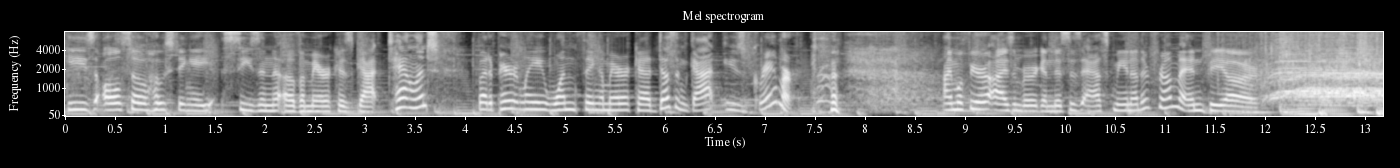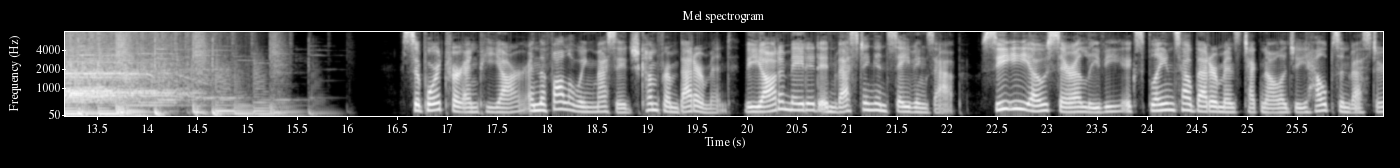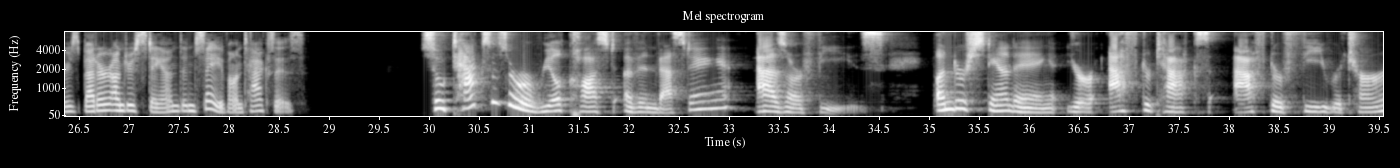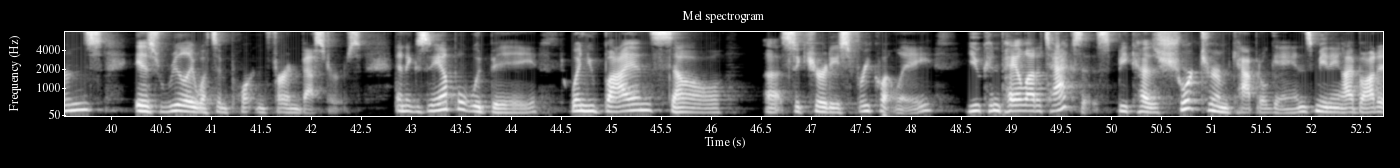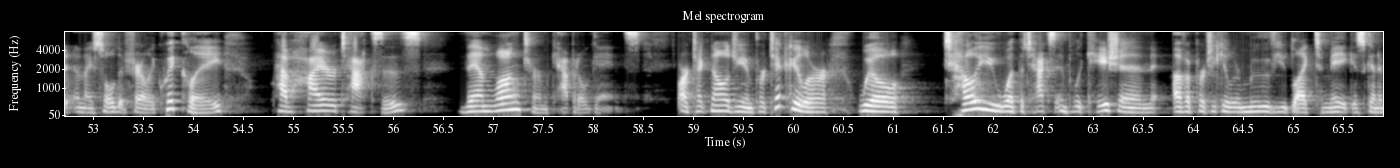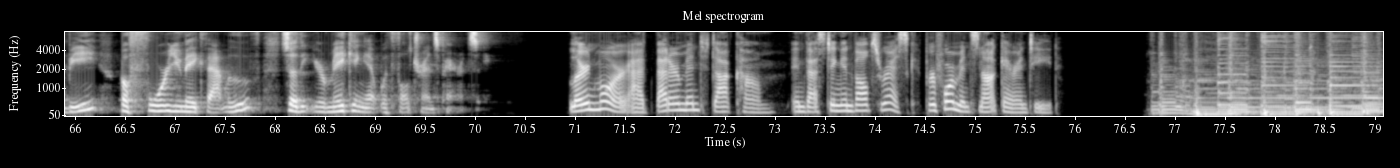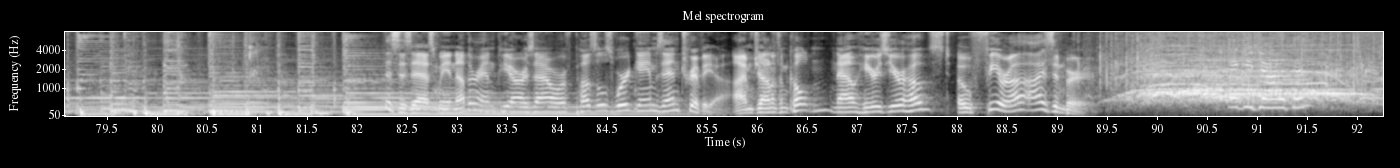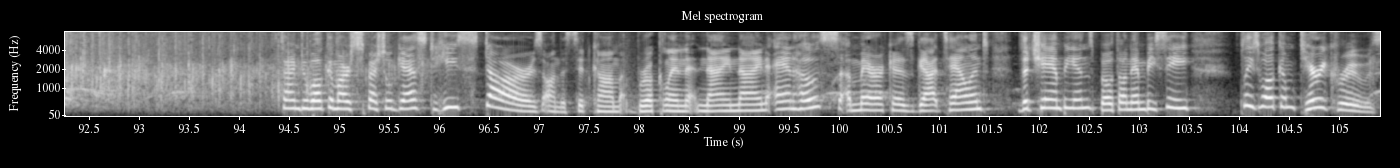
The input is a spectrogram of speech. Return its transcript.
He's also hosting a season of America's Got Talent, but apparently, one thing America doesn't got is grammar. I'm Ophira Eisenberg, and this is Ask Me Another from NPR. Support for NPR and the following message come from Betterment, the automated investing and savings app. CEO Sarah Levy explains how Betterment's technology helps investors better understand and save on taxes. So, taxes are a real cost of investing, as are fees. Understanding your after tax, after fee returns is really what's important for investors. An example would be when you buy and sell uh, securities frequently, you can pay a lot of taxes because short term capital gains, meaning I bought it and I sold it fairly quickly, have higher taxes than long term capital gains. Our technology in particular will tell you what the tax implication of a particular move you'd like to make is going to be before you make that move so that you're making it with full transparency. Learn more at betterment.com. Investing involves risk, performance not guaranteed. This is Ask Me Another, NPR's hour of puzzles, word games, and trivia. I'm Jonathan Coulton. Now here's your host, Ophira Eisenberg. Thank you, Jonathan. It's time to welcome our special guest. He stars on the sitcom Brooklyn Nine-Nine and hosts America's Got Talent, The Champions, both on NBC. Please welcome Terry Crews.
